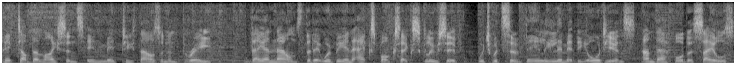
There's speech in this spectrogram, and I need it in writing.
picked up the license in mid 2003 they announced that it would be an Xbox exclusive, which would severely limit the audience and therefore the sales,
